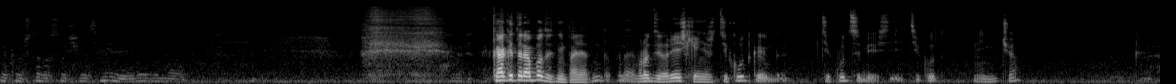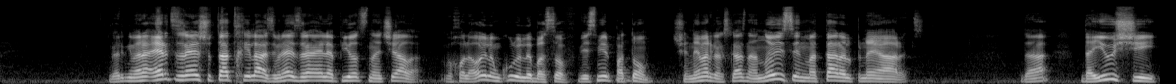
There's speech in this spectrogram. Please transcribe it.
Поэтому что случилось евреи виноваты. Как это работает, непонятно только. Да? Вроде речки, они же текут, как бы. Текут себе все, текут. И ничего. Говорит Гимара, Эрц Израиль шутат хила, земля Израиля пьет сначала. Вахола ойлам кулу лебасов. Весь мир потом. Шенемар, как сказано, нойсин матар аль арец. Да? Дающий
